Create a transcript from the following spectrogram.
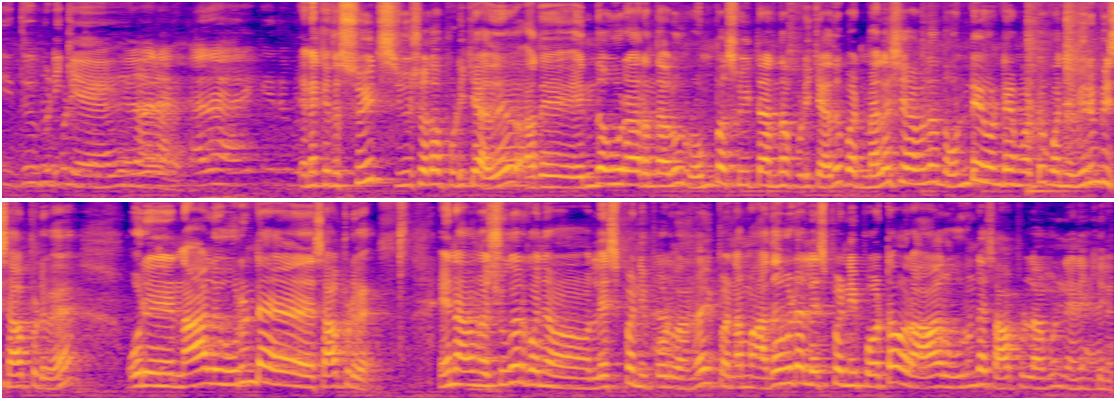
இது பிடிக்காது. இது இது எனக்கு இந்த ஸ்வீட்ஸ் யூஸ்வலாக பிடிக்காது. அது எந்த ஊராக இருந்தாலும் ரொம்ப ஸ்வீட்டாக இருந்தால் பிடிக்காது. பட் மலேசியாவில் இந்த ஒண்டே ஒண்டே மட்டும் கொஞ்சம் விரும்பி சாப்பிடுவேன். ஒரு நாலு உருண்டை சாப்பிடுவேன். ஏன்னா அவங்க சுகர் கொஞ்சம் லெஸ் பண்ணி போடுவாங்க. இப்போ நம்ம அதை விட லெஸ் பண்ணி போட்டால் ஒரு ஆறு உருண்டை சாப்பிட்லாம்னு நினைக்கிறேன்.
